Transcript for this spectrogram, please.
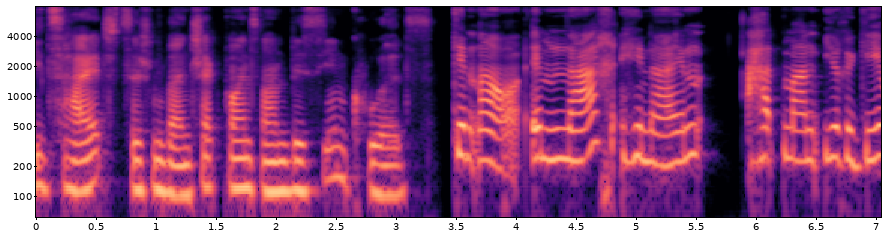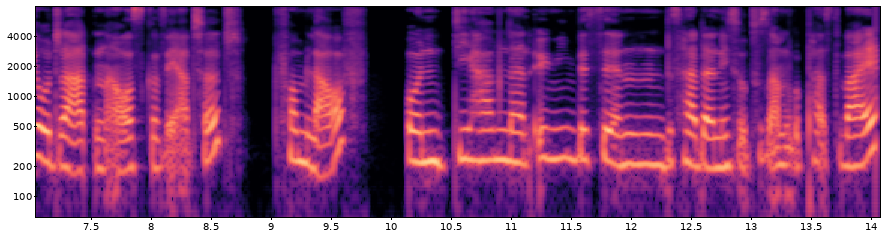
Die Zeit zwischen den beiden Checkpoints war ein bisschen kurz. Genau, im Nachhinein hat man ihre Geodaten ausgewertet vom Lauf und die haben dann irgendwie ein bisschen, das hat dann nicht so zusammengepasst, weil,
